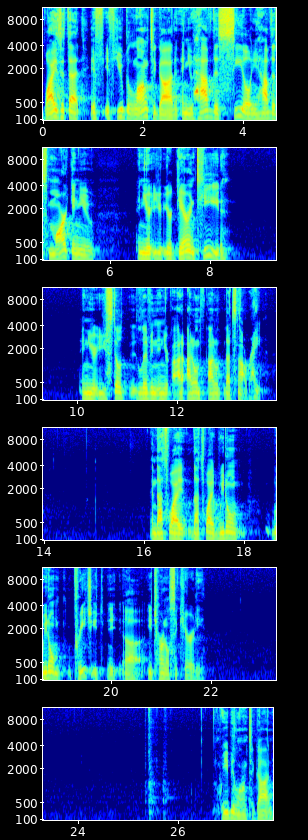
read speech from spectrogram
Why is it that if, if you belong to God and you have this seal, you have this mark in you, and you're, you're guaranteed and you're, you're still living in your I, I, don't i don't that's not right and that's why that's why we don't we don't preach et, uh, eternal security we belong to god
